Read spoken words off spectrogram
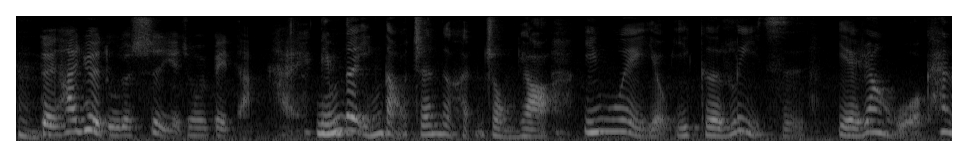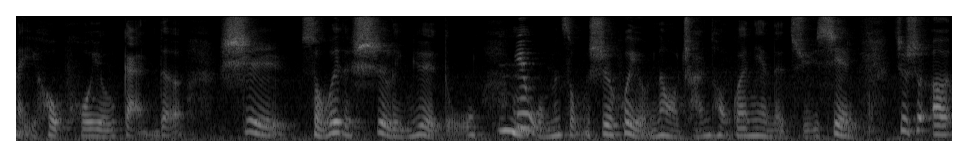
嗯、对他阅读的视野就会被打开。你们的引导真的很重要，因为有一个例子也让我看了以后颇有感的，是所谓的适龄阅读，嗯、因为我们总是会有那种传统观念的局限，就是呃。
